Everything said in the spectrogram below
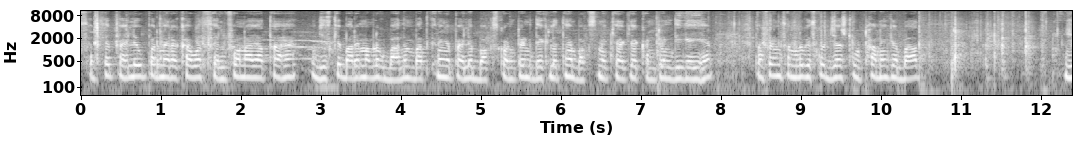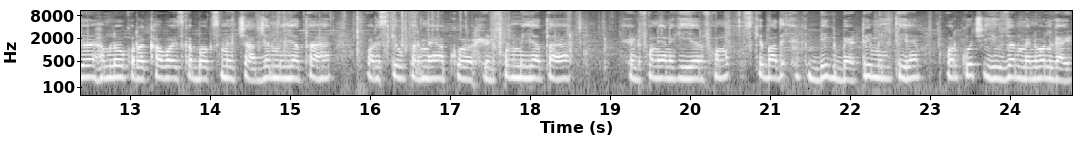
सबसे पहले ऊपर में रखा हुआ सेल फ़ोन आ जाता है, जिसके बारे में हम लोग बाद में बात करेंगे। पहले बॉक्स कंटेंट देख लेते हैं बॉक्स में क्या क्या कंटेंट दी गई है। तो फ्रेंड्स हम लोग इसको जस्ट उठाने के बाद जो है हम लोगों को रखा हुआ इसका बॉक्स में चार्जर मिल जाता है और इसके ऊपर में आपको हेडफोन मिल जाता है। हेडफोन यानी कि ईयरफोन उसके बाद एक बिग बैटरी मिलती है और कुछ यूज़र मैनुअल गाइड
